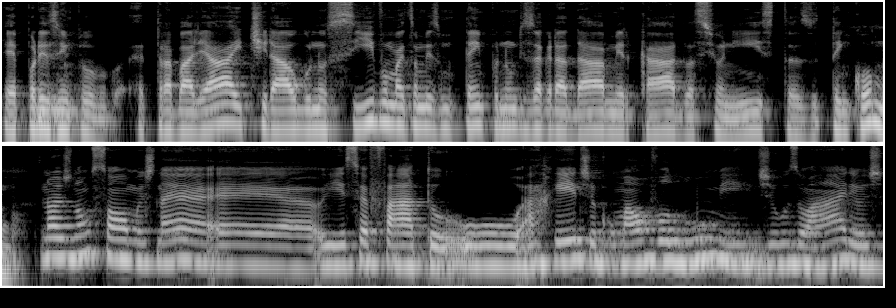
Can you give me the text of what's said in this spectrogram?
é, por exemplo, é, trabalhar e tirar algo nocivo, mas ao mesmo tempo não desagradar mercado, acionistas. Tem como? Nós não somos, né? É, isso é fato. O, a rede com maior volume de usuários,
